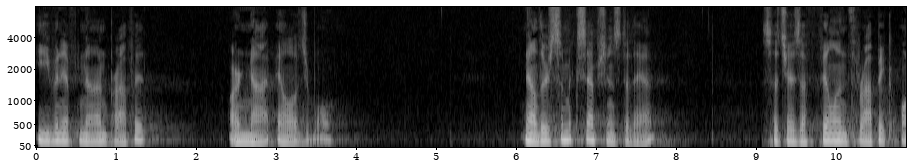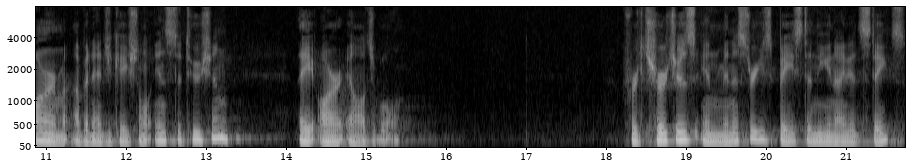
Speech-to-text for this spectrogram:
even if nonprofit, are not eligible. Now, there's some exceptions to that, such as a philanthropic arm of an educational institution, they are eligible. for churches and ministries based in the United States,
